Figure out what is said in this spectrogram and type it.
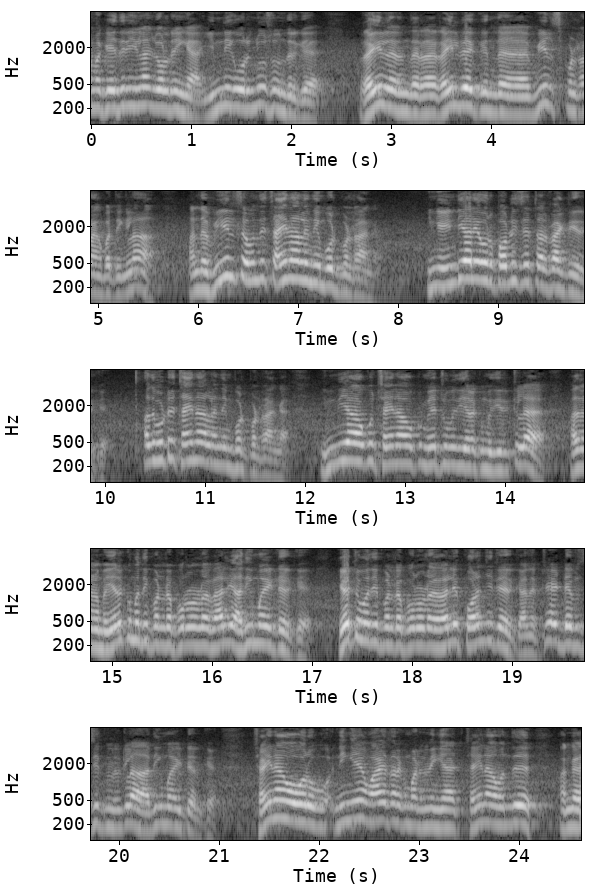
நமக்கு எதிரிலாம் சொல்கிறீங்க இன்றைக்கி ஒரு நியூஸ் வந்திருக்கு. ரயில் இந்த ரயில்வேக்கு இந்த வீல்ஸ் பண்ணுறாங்க பார்த்தீங்களா அந்த வீல்ஸை வந்து சைனாலேருந்து இம்போர்ட் பண்ணுறாங்க இங்கே இந்தியாவிலே ஒரு பப்ளிக் செக்டர் ஃபேக்ட்ரி இருக்குது அது விட்டு சைனாலேருந்து இம்போர்ட் பண்ணுறாங்க இந்தியாவுக்கும் சைனாவுக்கும் ஏற்றுமதி இறக்குமதி இருக்குல்ல? அதில் நம்ம இறக்குமதி பண்ணுற பொருளோட வேல்யூ அதிகமாகிட்டே இருக்குது ஏற்றுமதி பண்ணுற பொருளோட வேல்யூ குறைஞ்சிட்டே இருக்குது அந்த ட்ரேட் டெபிசிட் இருக்குல்ல அது அதிகமாகிட்டே இருக்குது சைனாவை ஒரு நீங்கள் ஏன் வாயை திறக்க மாட்டேங்கிறீங்க? சைனா வந்து அங்கே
